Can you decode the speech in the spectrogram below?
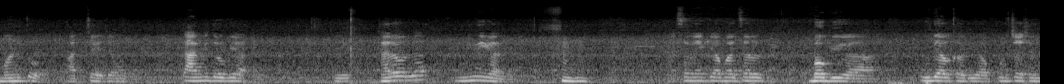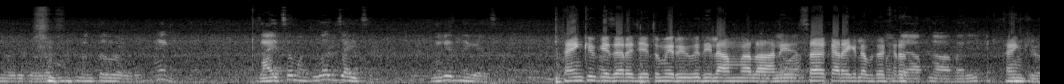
म्हणतो आजच्या ह्याच्यामध्ये तर आम्ही दोघे आहोत. की ठरवलं आणि निघालो. असं नाही की बाबा चल बघूया उद्या करूया पुढच्या शनिवारी करूया मग नंतर वगैरे. नाही जायचं म्हटलं जायचं. लगेच निघायचं. थँक्यू केदारजी. तुम्ही रिव्ह्यू दिला आम्हाला आणि धन्यवाद. सहकार्य केल्याबद्दल म्हणजे खरंच आपला आभारी. थँक्यू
